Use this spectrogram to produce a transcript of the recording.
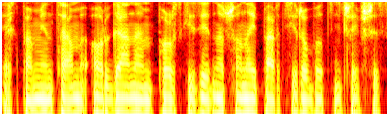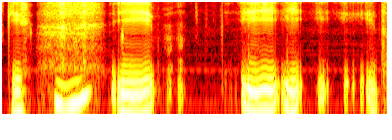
jak pamiętam, organem Polskiej Zjednoczonej Partii Robotniczej wszystkich. I i, i, i, i to,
